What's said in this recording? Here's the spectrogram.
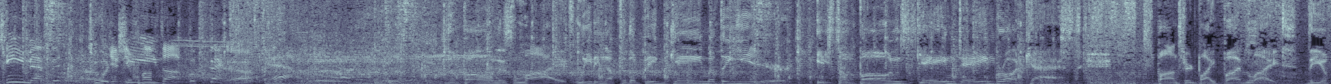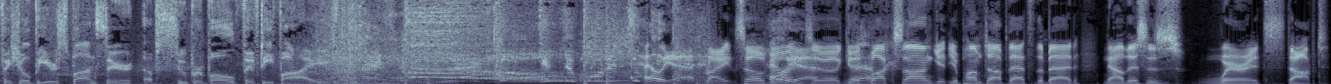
team effort to Get you achieve pumped up. perfection. The Bone is live leading up to the big game of the year. It's the Bones Game Day broadcast. Sponsored by Bud Light, the official beer sponsor of Super Bowl 55. Hell yeah. Right? So Hell go yeah. into a good Yeah. Buc song, get you pumped up. That's the bed. Now this is where it stopped.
